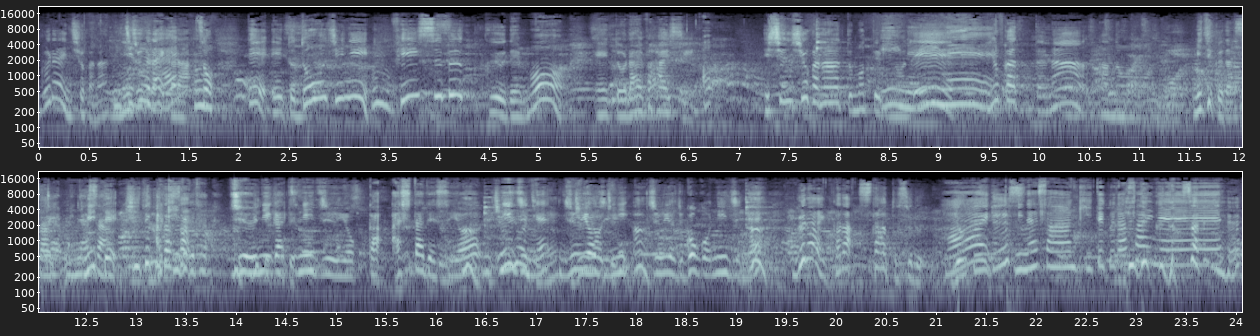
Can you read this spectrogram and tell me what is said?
ぐらいにしようかな。2 2時時ぐらいから、うん。そう。で、えっと同時にん。Facebook でも、えっとライブ配信一緒にしようかなと思ってるのでいいねいいね。よかったらあの見てください。見て聞いてください12月24日明日ですよ、うん2時ね？14 14時に？うん。14時午後2時ね、うんぐらいからスタートするはい予定です。皆さん聞いてくだ聞さいね。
